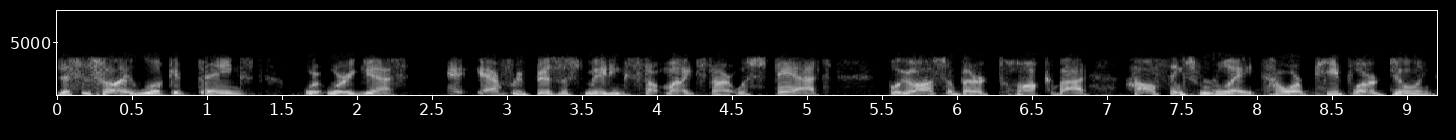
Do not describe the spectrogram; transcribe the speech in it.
This is how I look at things. Where, where yes, every business meeting might start with stats, but we also better talk about how things relate, how our people are doing,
